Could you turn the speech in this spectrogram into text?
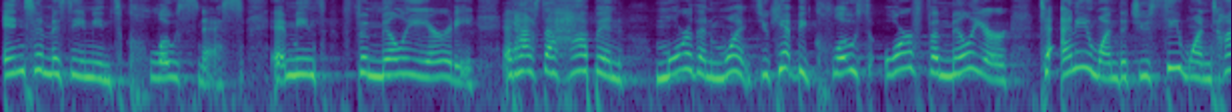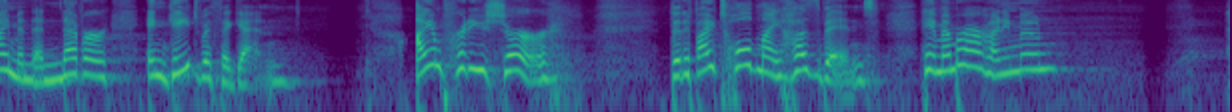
Intimacy means closeness. It means familiarity. It has to happen more than once. You can't be close or familiar to anyone that you see one time and then never engage with again. I am pretty sure that if I told my husband, hey, remember our honeymoon?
